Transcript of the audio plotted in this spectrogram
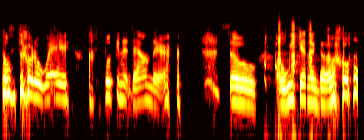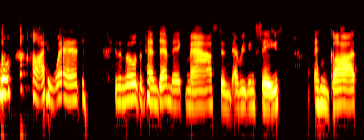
don't throw it away. I'm booking it down there. So a weekend ago, I went in the middle of the pandemic, masked and everything safe, and got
